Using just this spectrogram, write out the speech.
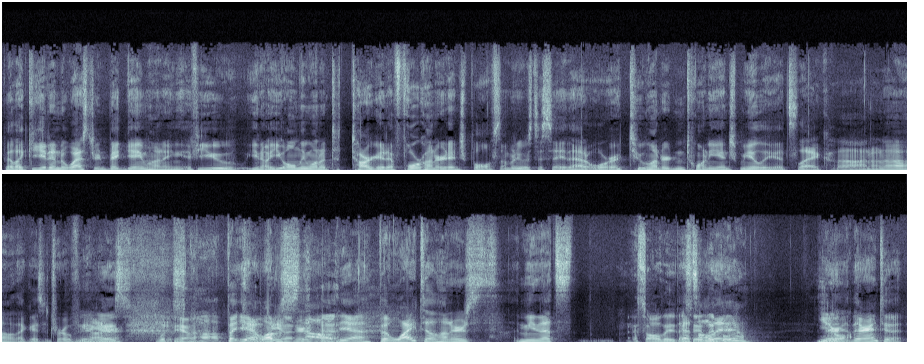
But like you get into Western big game hunting, if you you know you only want to target a 400 inch bull, if somebody was to say that, or a 220 inch muley, it's like oh, I don't know, that guy's a trophy You hunter. guys, what a Yeah. snob. But yeah, trophy what a hunter. snob. Yeah, but whitetail hunters. I mean, that's That's all they, that's they all live they for. do. You they're, know- they're into it.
